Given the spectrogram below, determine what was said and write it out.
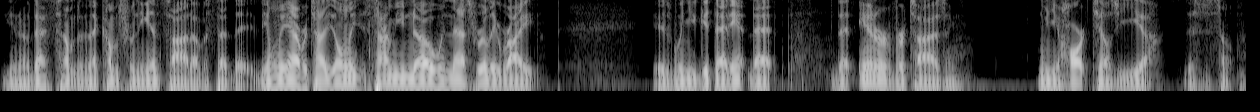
you know that's something that comes from the inside of us that the, the only advertise the only time you know when that's really right is when you get that in, that that inner advertising when your heart tells you, yeah, this is something.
